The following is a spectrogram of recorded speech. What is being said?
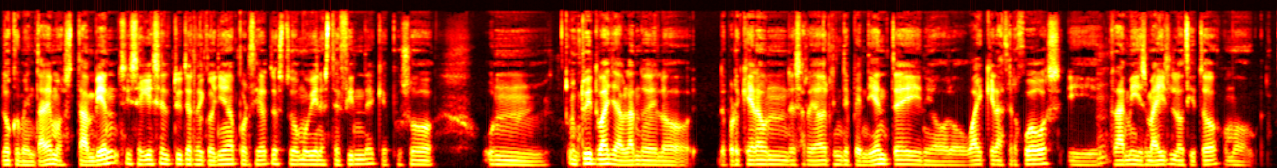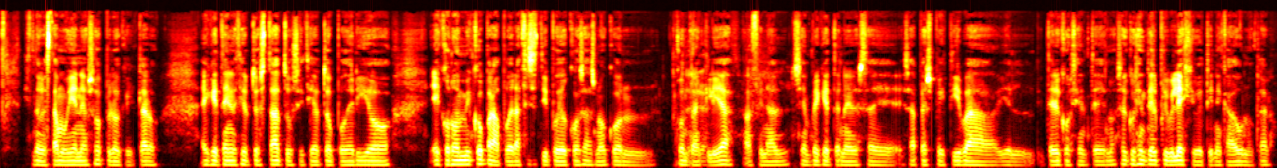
lo comentaremos. También, si seguís el Twitter de Coña, por cierto, estuvo muy bien este fin de que puso un, un tweet, vaya, hablando de lo de por qué era un desarrollador independiente y lo guay que era hacer juegos, y Rami Ismail lo citó como diciendo que está muy bien eso, pero que claro, hay que tener cierto estatus y cierto poderío económico para poder hacer ese tipo de cosas ¿no? con, tranquilidad. Al final siempre hay que tener esa perspectiva y el tener consciente, ¿no? ser consciente del privilegio que tiene cada uno, claro.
